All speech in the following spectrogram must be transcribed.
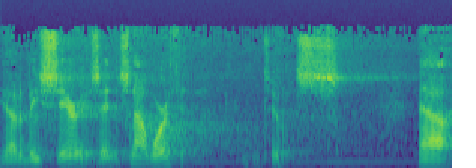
you know, to be serious. It's not worth it to us. Now,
